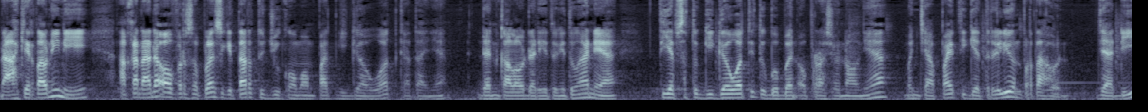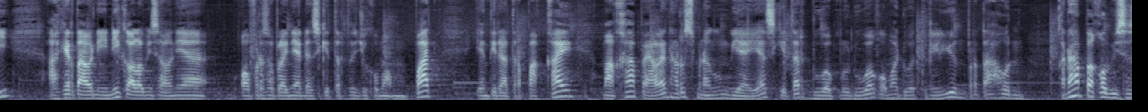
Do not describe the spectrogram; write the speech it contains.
Nah, akhir tahun ini akan ada oversupply sekitar 7,4 gigawatt katanya. Dan kalau dari hitung-hitungannya, tiap 1 gigawatt itu beban operasionalnya mencapai 3 triliun per tahun. Jadi, akhir tahun ini kalau misalnya oversupply-nya ada sekitar 7,4 yang tidak terpakai, maka PLN harus menanggung biaya sekitar 22,2 triliun per tahun. Kenapa kok bisa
